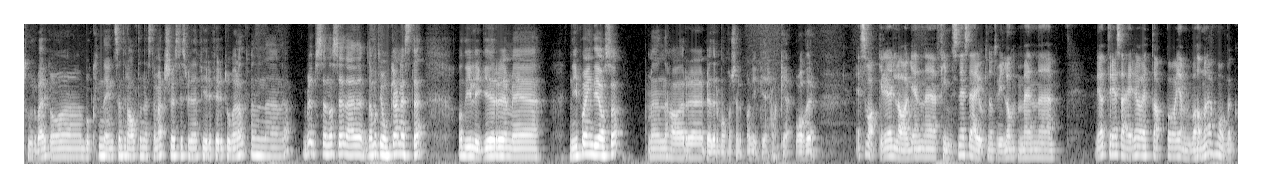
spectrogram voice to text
Thorberg og Bukten inn sentralt til neste match hvis de spiller en 4-4-2-variant. Men ja, det blir spennende å se. Det er, det er mot Junkeren neste. Og de ligger med ni poeng, de også. Men har bedre målforskjell og ligger hakket over. Et svakere lag enn eh, Finnsnes, det er jo ikke noe tvil om. Men eh, de har tre seire og ett tap på hjemmebane. HBK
